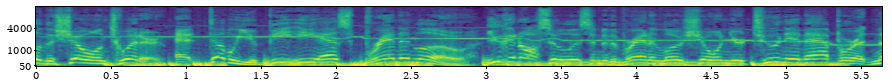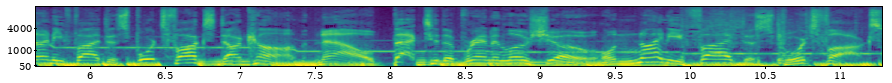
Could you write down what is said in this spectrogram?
Follow the show on Twitter at WBES Brandon Lowe. You can also listen to The Brandon Lowe Show on your TuneIn app or at 95thesportsfox.com. Now, back to The Brandon Lowe Show on 95 The Sports Fox.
